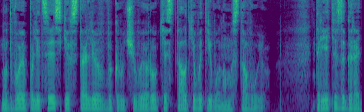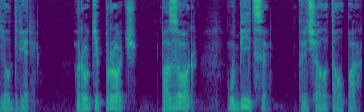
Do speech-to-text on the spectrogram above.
но двое полицейских стали, выкручивая руки, сталкивать его на мостовую. Третий загородил дверь. «Руки прочь! Позор! Убийцы!» — кричала толпа.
